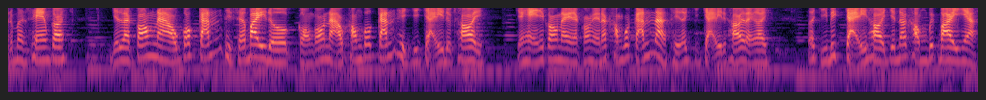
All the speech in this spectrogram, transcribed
để mình xem coi. Vậy là con nào có cánh thì sẽ bay được. Còn con nào không có cánh thì chỉ chạy được thôi. Chẳng hạn như con này nè con này nó không có cánh nè thì nó chỉ chạy thôi bạn ơi. Nó chỉ biết chạy thôi chứ nó không biết bay nha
